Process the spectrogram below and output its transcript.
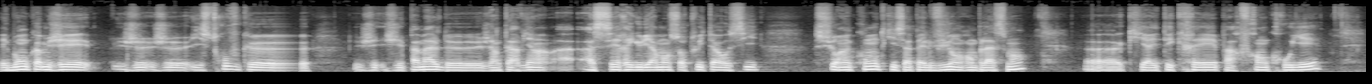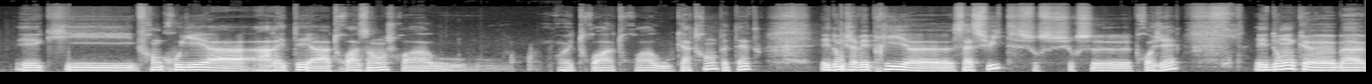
Et bon, comme j'ai, il se trouve que j'ai pas mal de, j'interviens assez régulièrement sur Twitter aussi sur un compte qui s'appelle Vue en remplacement, euh, qui a été créé par Franck Rouillet et qui Franck Rouillet a, a arrêté à trois ans, je crois, ou ouais, trois, trois ou quatre ans peut-être. Et donc j'avais pris euh, sa suite sur, sur ce projet. Et donc, euh, bah,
